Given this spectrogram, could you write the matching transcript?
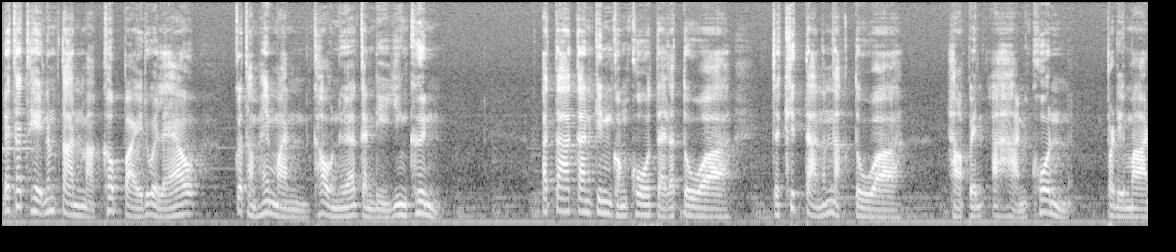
และถ้าเทน้ำตาลหมักเข้าไปด้วยแล้ว ก็ทำให้มันเข้าเนื้อกันดียิ่งขึ้น อัตราการกินของโคแต่ละตัว จะคิดตามน้ำหนักตัว หากเป็นอาหารข้นปริมาณ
